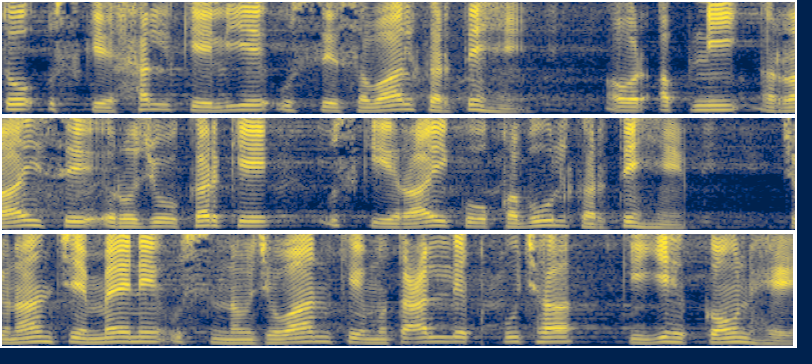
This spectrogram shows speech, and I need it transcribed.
تو اس کے حل کے لیے اس سے سوال کرتے ہیں۔ اور اپنی رائے سے رجوع کر کے اس کی رائے کو قبول کرتے ہیں۔ چنانچہ میں نے اس نوجوان کے متعلق پوچھا کہ یہ کون ہے؟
